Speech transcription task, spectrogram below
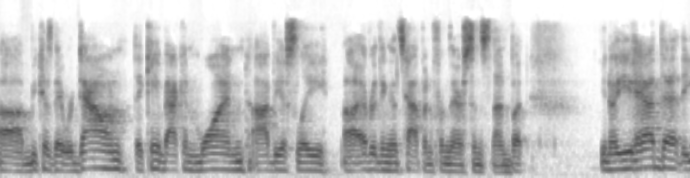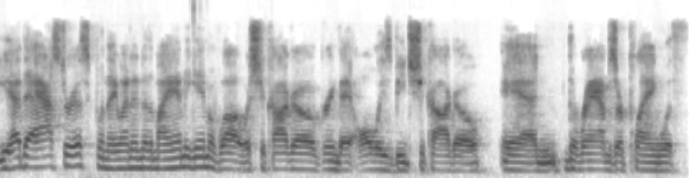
um, because they were down. They came back and won. Obviously, uh, everything that's happened from there since then. But you know, you had that you had the asterisk when they went into the Miami game of well, it was Chicago. Green Bay always beats Chicago, and the Rams are playing with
